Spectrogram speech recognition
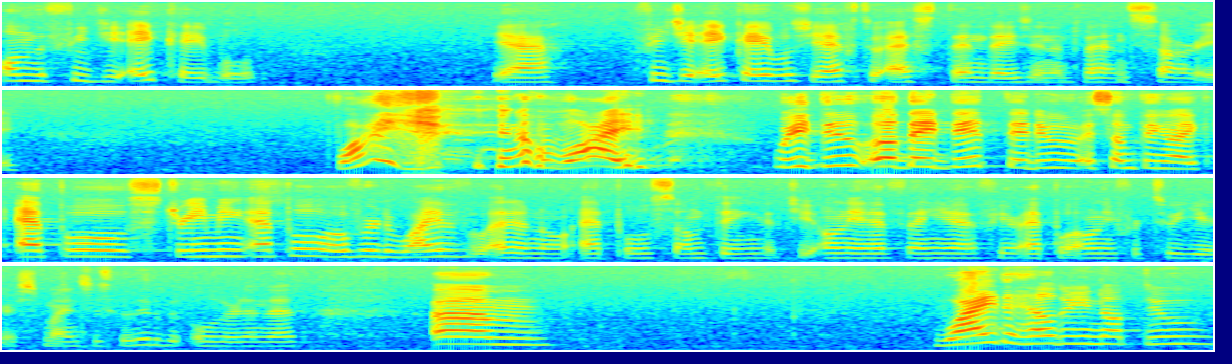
on the VGA cable? Yeah, VGA cables, you have to ask 10 days in advance, sorry. Why? you know, why? We do, well, they did, they do something like Apple, streaming Apple over the Wi-Fi, I don't know, Apple something that you only have when you have your Apple only for two years. Mine's is a little bit older than that. Um, why the hell do you not do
